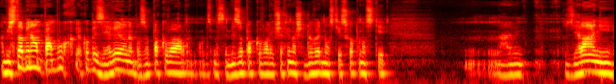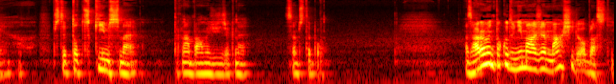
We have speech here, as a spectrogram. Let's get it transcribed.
A místo, aby nám pán Bůh jakoby zjevil nebo zopakoval, nebo aby jsme si my zopakovali všechny naše dovednosti, schopnosti, já nevím, vzdělání, prostě to, s kým jsme, tak nám pán Ježíš řekne, jsem s tebou. A zároveň pokud vnímá, že máš jít do oblastí,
